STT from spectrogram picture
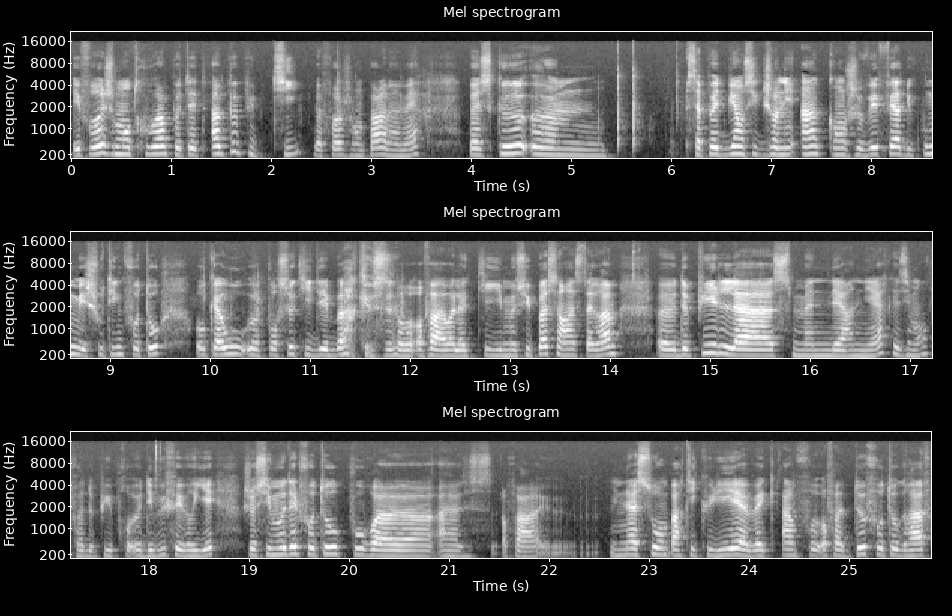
Et il faudrait que je m'en trouve un peut-être un peu plus petit, il va falloir que j'en parle à ma mère, parce que... Euh, ça peut être bien aussi que j'en ai un quand je vais faire du coup mes shootings photos au cas où euh, pour ceux qui débarquent enfin voilà qui me suivent pas sur Instagram euh, depuis la semaine dernière quasiment enfin depuis euh, début février je suis modèle photo pour enfin une asso en particulier avec un enfin deux photographes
